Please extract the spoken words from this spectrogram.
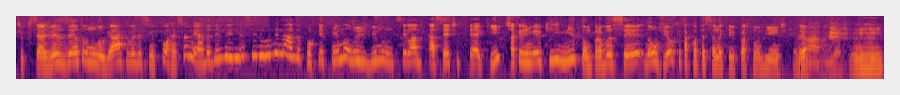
Tipo, você às vezes entra num lugar que você assim, porra, essa merda deveria ser iluminada, porque tem uma luz vindo, sei lá, do cacete que tem aqui, só que eles meio que limitam pra você não ver o que tá acontecendo naquele próximo ambiente, entendeu? Ah, maneiro. Uhum.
